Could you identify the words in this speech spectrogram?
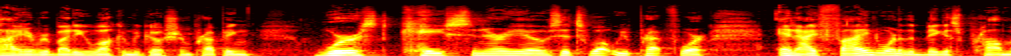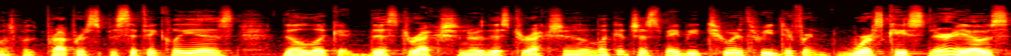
Hi, everybody. Welcome to Goshen Prepping. Worst case scenarios. It's what we prep for. And I find one of the biggest problems with preppers specifically is they'll look at this direction or this direction and look at just maybe two or three different worst case scenarios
